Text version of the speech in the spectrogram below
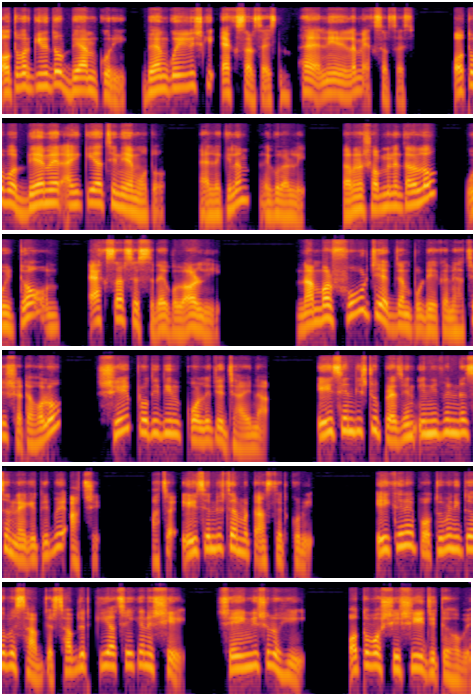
অতপর কি নিতে? হবে ব্যায়াম করি। ব্যায়াম করি ইংলিশ কি? এক্সারসাইজ হ্যাঁ নিয়ে নিলাম এক্সারসাইজ অতপর ব্যায়ামের আগে কি আছে? নিয়মত। হ্যাঁ লিখিলাম রেগুলারলি তার মানে সব মিলে দাঁড়াল? We don exercise regularly number four যে এক্সাম্পলটি এখানে আছে, সেটা হলো, সে প্রতিদিন কলেজে যায় না। এই সেন্টেন্স টু প্রেজেন্ট ইন্ডিপেন্ডেন্সের নেগেটিভে আছে। আচ্ছা এই সেন্টেন্সটা আমরা ট্রান্সলেট করি। এইখানে প্রথমে নিতে হবে সাবজেক্ট সাবজেক্ট কি আছে এখানে? সে। সে ইংলিশ হলো হি অথবা শেষেই যেতে হবে।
